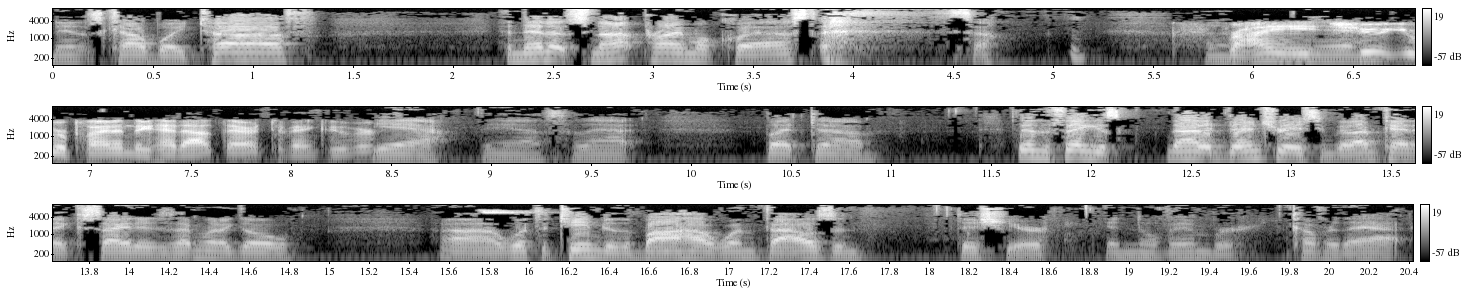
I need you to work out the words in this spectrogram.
Then it's Cowboy Tough, and then it's not Primal Quest. so right? yeah. Shoot, you were planning to head out there to Vancouver. yeah, yeah. So that, but um, then the thing is not adventure racing, but I'm kind of excited. Is I'm going to go uh, with the team to the Baja 1000 this year in November. Cover that.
